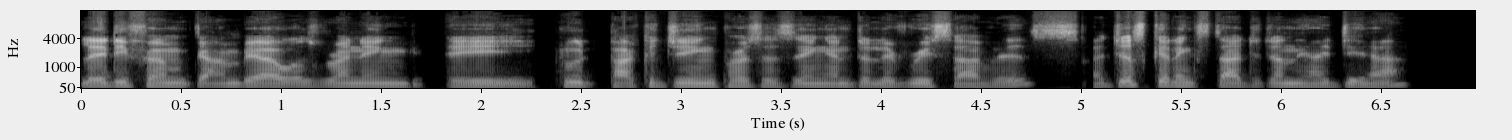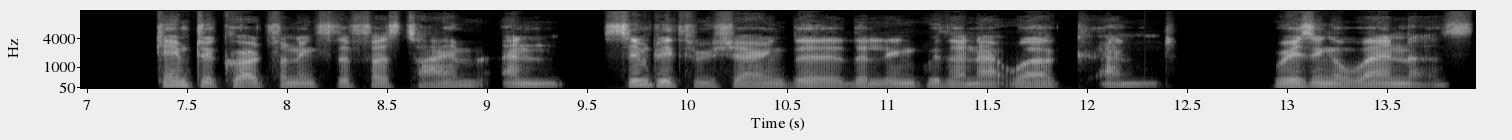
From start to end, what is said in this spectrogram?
lady from Gambia was running a food packaging, processing, and delivery service. Uh, just getting started on the idea, came to crowdfunding for the first time, and simply through sharing the the link with her network and raising awareness,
